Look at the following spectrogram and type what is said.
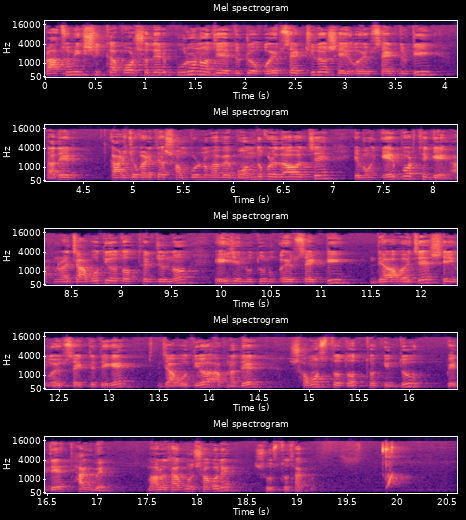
প্রাথমিক শিক্ষা পর্ষদের পুরনো যে দুটো ওয়েবসাইট ছিল, সেই ওয়েবসাইট দুটি তাদের কার্যকারিতা সম্পূর্ণভাবে বন্ধ করে দেওয়া হচ্ছে এবং এরপর থেকে আপনারা যাবতীয় তথ্যের জন্য এই যে নতুন ওয়েবসাইটটি দেওয়া হয়েছে, সেই ওয়েবসাইটটি থেকে যাবতীয় আপনাদের সমস্ত তথ্য কিন্তু পেতে থাকবেন। ভালো থাকুন সকলে, সুস্থ থাকুন।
